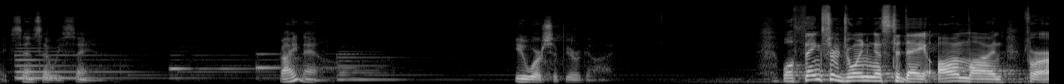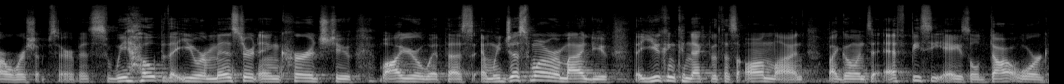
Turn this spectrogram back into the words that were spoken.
makes sense that we stand. Right now, you worship your God. Well, thanks for joining us today online for our worship service. We hope that you were ministered and encouraged to while you're with us. And we just want to remind you that you can connect with us online by going to fbcazle.org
